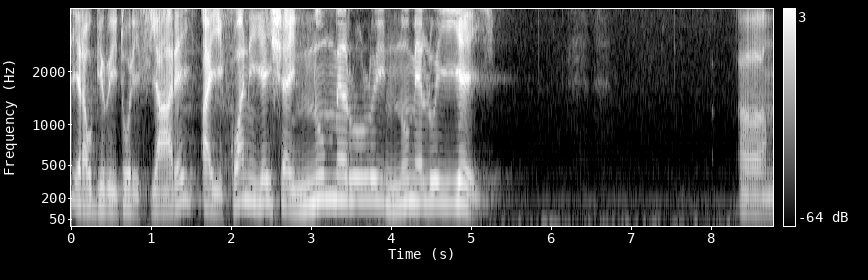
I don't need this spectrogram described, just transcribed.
erau biruitorii fiarei, ai icoanei ei și ai numerului numelui ei. Uh,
